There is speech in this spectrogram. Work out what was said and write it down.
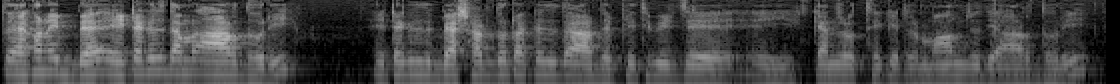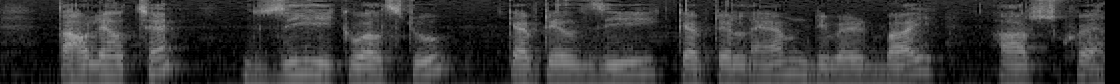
তো এখন এই এটাকে যদি আমরা আর ধরি, এটাকে যদি ব্যাসার্ধটাকে যদি আর ধরি, পৃথিবীর যে এই কেন্দ্র থেকে এটার মান যদি আর ধরি, তাহলে হচ্ছে G equals to capital G capital M divided by R square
